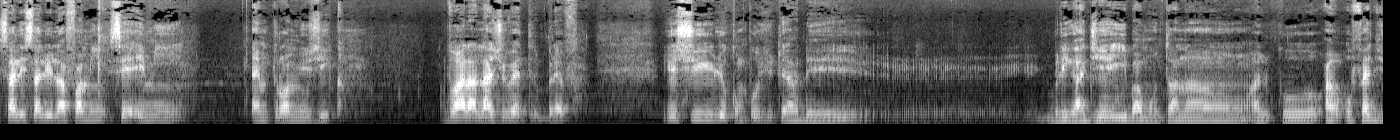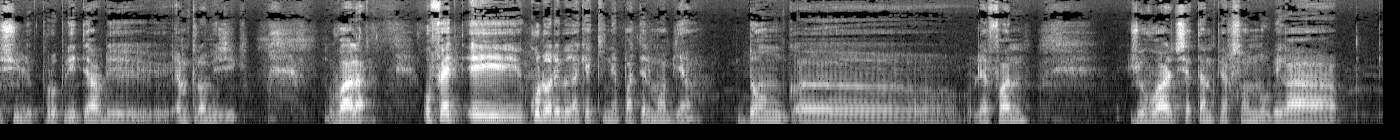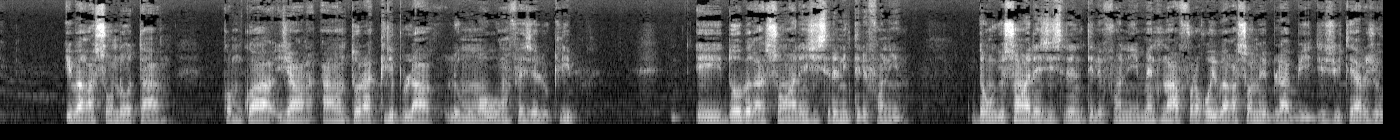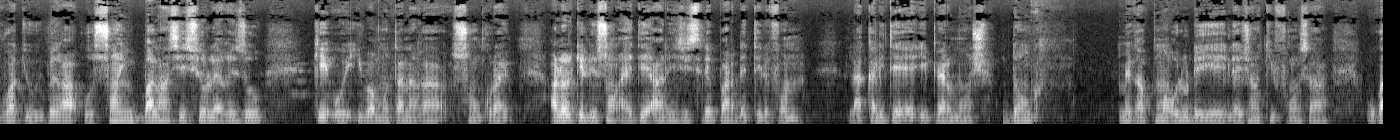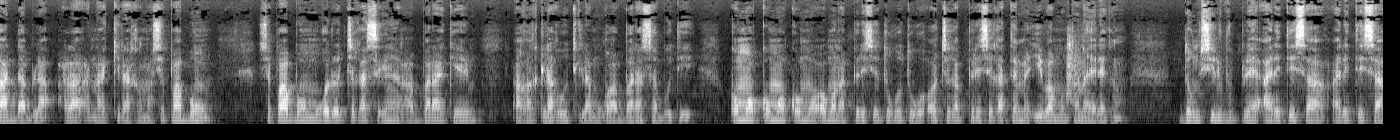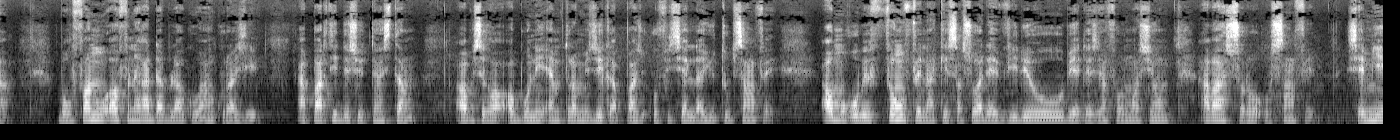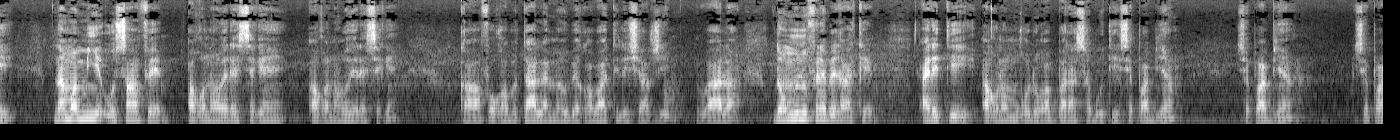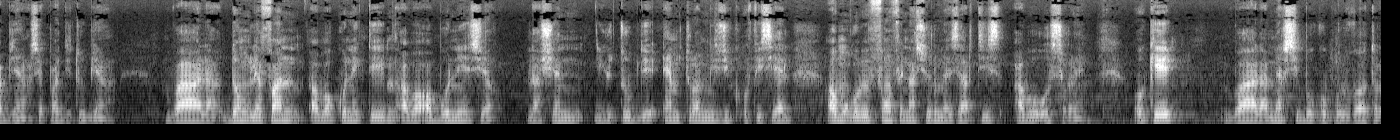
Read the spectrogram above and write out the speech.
Salut, salut la famille, c'est Emi M3 Musique. Voilà, là je vais être bref. Je suis le compositeur de Brigadier Iba Montana Alco. Ah, au fait, je suis le propriétaire de M3 Musique. Voilà. Au fait, et Kodo de qui n'est pas tellement bien. Donc, euh, les fans, je vois certaines personnes au Béga, Iba Sondota, comme quoi, genre, un clip là, le moment où on faisait le clip, et d'autres sont enregistrés ni téléphone. Donc, ils sont enregistrés ni téléphone. Maintenant, à Forogo, il va mes blabi, 18h, je vois qu'il verra au son balancé sur les réseaux que Iba Montanara son croix. Alors que le son a été enregistré par des téléphones. La qualité est hyper moche. Donc, les gens qui font ça, ou c'est pas bon? C'est pas bon. Moi, je suis un barake, à kila ou tigila mɔgɔ ka baara sabote comment comment comment aw mana perese togo togo aw tɛ se ka perese ka tɛmɛ i b'a montana yɛrɛ kan. Donc s'il vous plaît arrêtez ça arrêtez ça. Bon fanu aw fana ka dabila k'u encourager à partir de cet instant aw bɛ se ka abonner M3 Music ka page officielle la YouTube sanfɛ aw mago bɛ fɛn o fɛn na que ça soit des vidéos ou bien des informations a b'a sɔrɔ o sanfɛ c'est mieux. N'an ma min ye o sanfɛ aw kana aw yɛrɛ sɛgɛn aw kana aw yɛrɛ sɛgɛn k'a fɔ k'a bɛ taa lamɛn b'a télécharger voilà. Donc minnu fana bɛ k'a kɛ arrêtez. Aw saboter c'est pas bien. C'est pas bien. C'est pas bien. C'est pas du tout bien. Voilà. Donc les fans aw b'a connecter aw b'a abonner sur la chaîne YouTube de M3 Musique officielle. Fɛn o fɛn na sur mes artistes. B'o sɔrɔ yen ok? Voilà. Merci beaucoup pour votre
